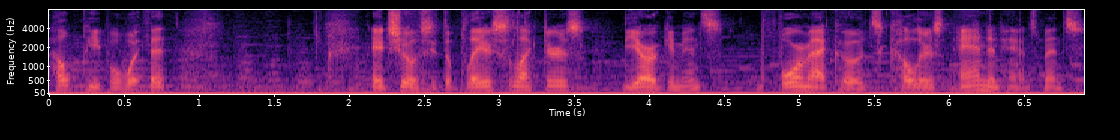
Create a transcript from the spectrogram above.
help people with it it shows you the player selectors the arguments the format codes colors and enhancements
